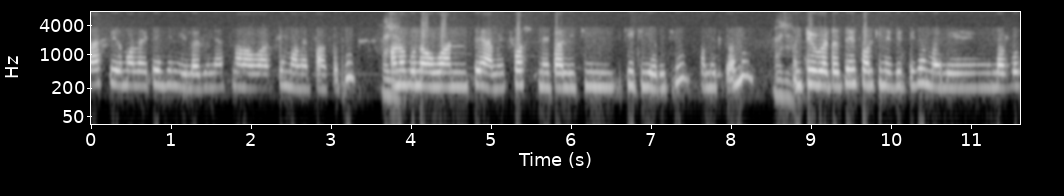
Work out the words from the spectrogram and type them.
लास्ट इयर मलाई टेन्जिङ हिलरी नेसनल अवार्ड चाहिँ मलाई पाएको थियो। अन्नपूर्ण वान चाहिँ हामी फर्स्ट नेपाली टिम केटीहरू थियो सब्मिट गर्ने। अनि त्योबाट चाहिँ फर्किने बित्तिकै मैले लगभग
